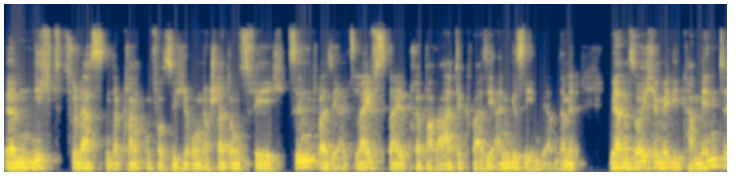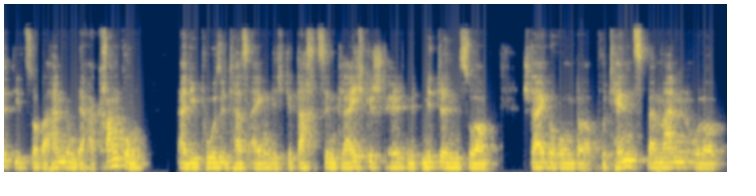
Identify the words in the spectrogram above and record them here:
ähm, nicht zulasten der Krankenversicherung erstattungsfähig sind, weil sie als Lifestyle-Präparate quasi angesehen werden. Damit werden solche Medikamente, die zur Behandlung der Erkrankung Adipositas eigentlich gedacht sind, gleichgestellt mit Mitteln zur Steigerung der Potenz beim Mann oder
